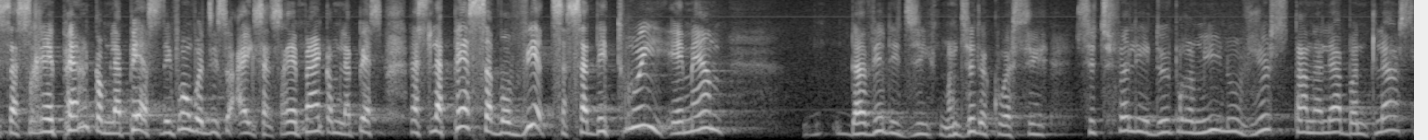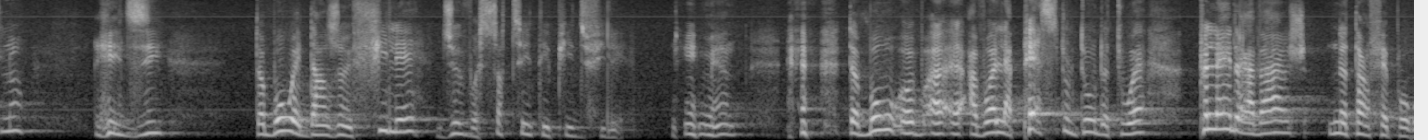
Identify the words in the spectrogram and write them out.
ça se répand comme la peste. Des fois, on va dire ça, hey, ça se répand comme la peste. La peste, ça va vite, ça, ça détruit. Amen. David, il dit, on dit de quoi? C'est? Si tu fais les deux premiers, là, juste t'en aller à bonne place, là, il dit, t'as beau être dans un filet, Dieu va sortir tes pieds du filet. Amen. t'as beau euh, euh, avoir la peste tout autour de toi, plein de ravages, ne t'en fais pas.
